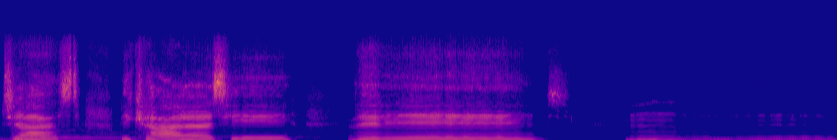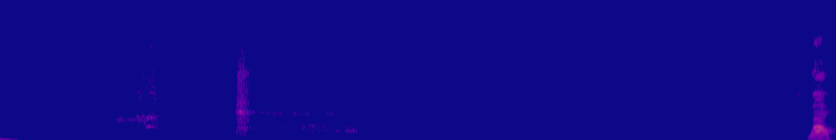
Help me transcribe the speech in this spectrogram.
Just because he lives. Mm. Wow.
